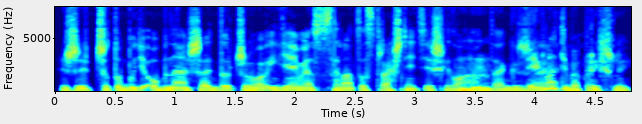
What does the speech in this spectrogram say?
že čo to bude obnášať, do čoho idem. Ja som sa na to strašne tešila. Uh-huh. Takže... Jak na teba prišli?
